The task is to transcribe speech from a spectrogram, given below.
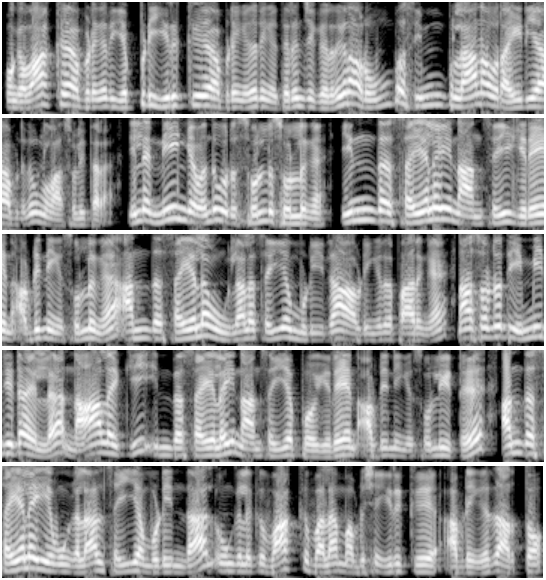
உங்க வாக்கு அப்படிங்கிறது எப்படி இருக்கு அப்படிங்கறத நீங்க தெரிஞ்சுக்கிறதுக்கு நான் ரொம்ப சிம்பிளான ஒரு ஐடியா அப்படின்னு உங்களுக்கு நான் சொல்லித்தரேன். இல்ல நீங்க வந்து ஒரு சொல்லு சொல்லுங்க. இந்த செயலை நான் செய்கிறேன் அப்படின்னு நீங்க சொல்லுங்க. அந்த செயலை உங்களால செய்ய முடியுதா அப்படிங்கிறத பாருங்க. நான் சொல்றது இம்மீடியட்டாக இல்ல. நாளைக்கு இந்த செயலை நான் செய்ய போகிறேன் அப்படின்னு நீங்க சொல்லிட்டு அந்த செயலை உங்களால் செய்ய முடிந்தால் உங்களுக்கு வாக்கு பலம் அப்படி இருக்கு அப்படிங்கிறது அர்த்தம்.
